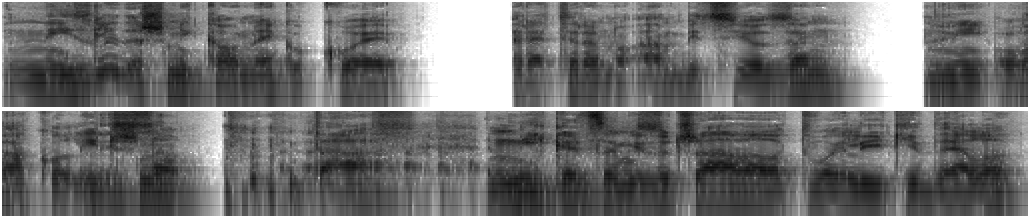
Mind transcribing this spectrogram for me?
ne izgledaš mi kao neko ko je preterano ambiciozan, ni ovako lično, da, nikad sam izučavao tvoj lik i delo,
